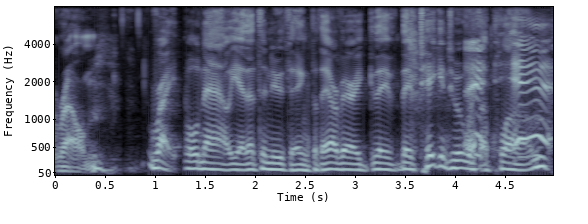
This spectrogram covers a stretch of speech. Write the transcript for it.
realm. Right. Well, now, yeah, that's a new thing, but they are very they've they've taken to it with a plum. Eh,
